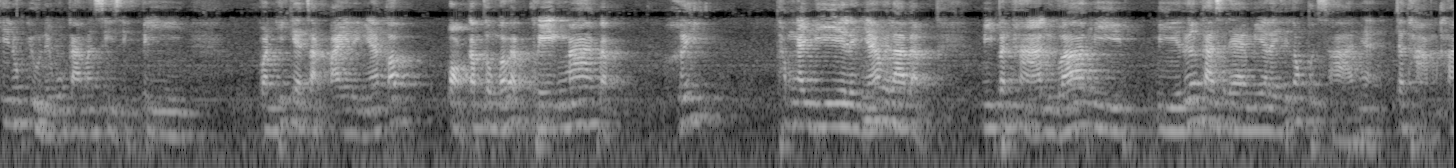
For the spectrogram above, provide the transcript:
ที่นุกอยู่ในวงการมา 40 ปี วันที่แกจากไปอะไรเงี้ย ก็บอกกำตรงว่าแบบเคว้งมากแบบเฮ้ยทำไงดีอะไรเงี้ย เวลาแบบมีปัญหาหรือว่ามีมีเรื่องการแสดงมีอะไรที่ต้องปรึกษาเนี่ยจะถามใคร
